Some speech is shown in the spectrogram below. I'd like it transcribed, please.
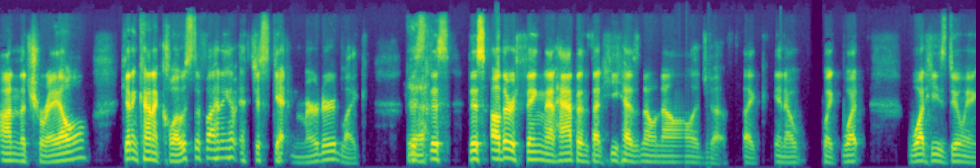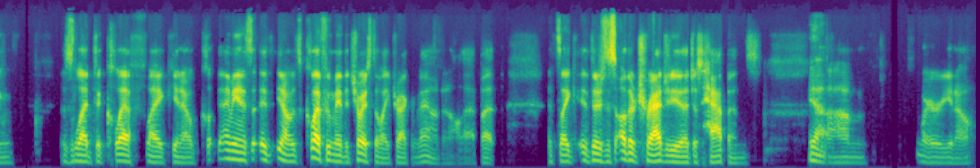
on the trail, getting kind of close to finding him. It's just getting murdered. Like this Yeah. this this other thing that happens that he has no knowledge of. Like you know, like what what he's doing has led to Cliff. Like you know, Cl- I mean, it's it, you know it's Cliff who made the choice to like track him down and all that, but it's like there's this other tragedy that just happens Yeah. um where you know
